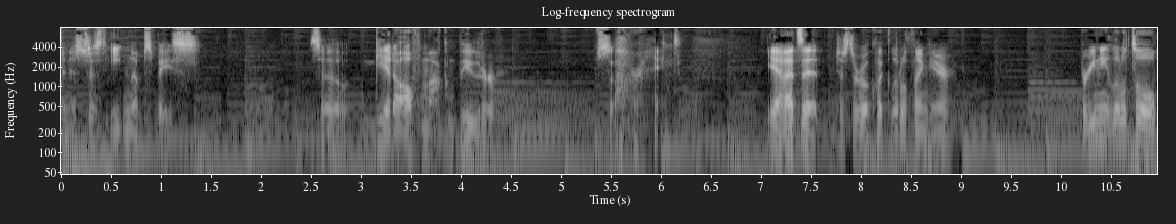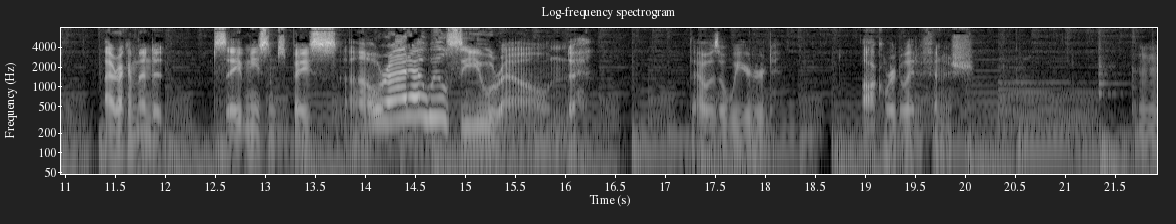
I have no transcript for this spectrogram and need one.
and it's just eating up space. So get off my computer. So, alright. Yeah, that's it. Just a real quick little thing here. Pretty neat little tool. I recommend it. Save me some space. Alright, I will see you around. That was a weird, awkward way to finish. Hmm.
